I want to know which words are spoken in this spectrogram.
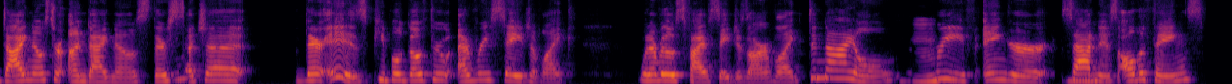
diagnosed or undiagnosed. There's Mhm. such a there is people go through every stage of like whatever those five stages are of like denial, Mhm. grief, anger, sadness, all the things.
